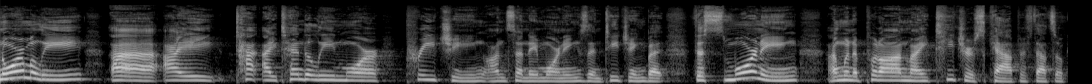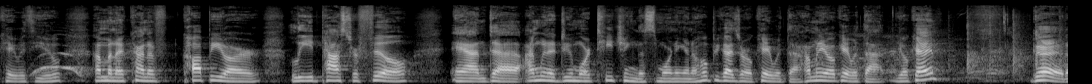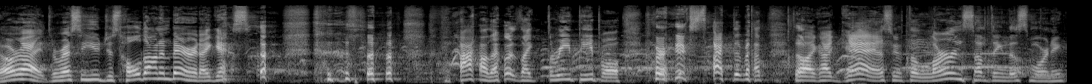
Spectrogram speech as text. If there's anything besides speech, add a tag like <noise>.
normally, uh, I, t- I tend to lean more preaching on Sunday mornings than teaching, but this morning I'm going to put on my teacher's cap, if that's okay with you. I'm going to kind of copy our lead, Pastor Phil, and uh, I'm going to do more teaching this morning, and I hope you guys are okay with that. How many are okay with that? You okay? Good. All right. The rest of you just hold on and bear it, I guess. <laughs> <laughs> wow, that was like three people <laughs> were excited about. They're like, I guess we have to learn something this morning.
